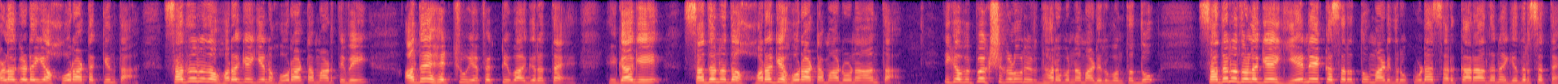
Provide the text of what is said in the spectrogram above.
ಒಳಗಡೆಯ ಹೋರಾಟಕ್ಕಿಂತ ಸದನದ ಹೊರಗೆ ಏನು ಹೋರಾಟ ಮಾಡ್ತೀವಿ, ಅದೇ ಹೆಚ್ಚು ಎಫೆಕ್ಟಿವ್ ಆಗಿರುತ್ತೆ. ಹೀಗಾಗಿ ಸದನದ ಹೊರಗೆ ಹೋರಾಟ ಮಾಡೋಣ ಅಂತ ಈಗ ವಿಪಕ್ಷಗಳು ನಿರ್ಧಾರವನ್ನು ಮಾಡಿರುವಂಥದ್ದು. ಸದನದೊಳಗೆ ಏನೇ ಕಸರತ್ತು ಮಾಡಿದರೂ ಕೂಡ ಸರ್ಕಾರ ಅದನ್ನು ಎದುರಿಸುತ್ತೆ.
